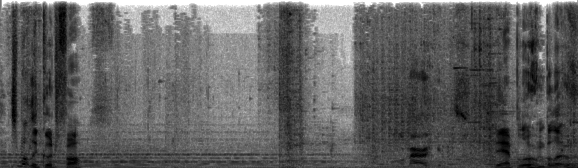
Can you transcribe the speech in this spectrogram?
That's what they're good for. Americans. Yeah, blue and blue.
